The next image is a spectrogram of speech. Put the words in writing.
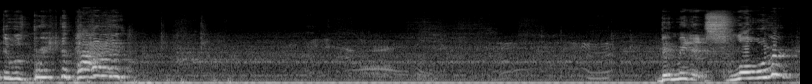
To do was break the pallet! They made it slower?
